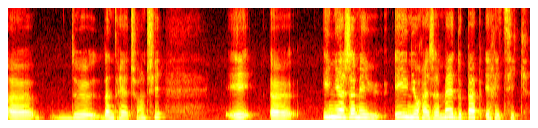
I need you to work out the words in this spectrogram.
euh, d'Andrea Cianci. Et euh, il n'y a jamais eu et il n'y aura jamais de pape hérétique.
